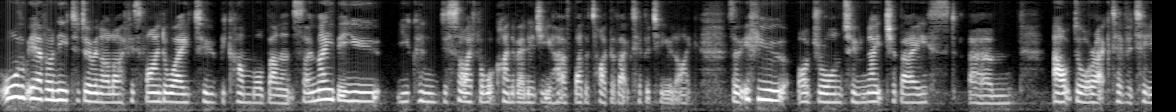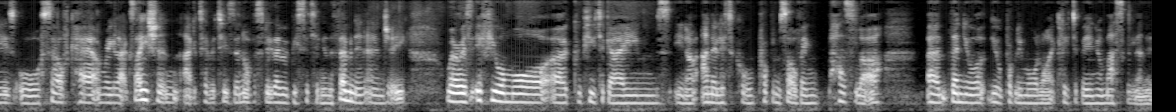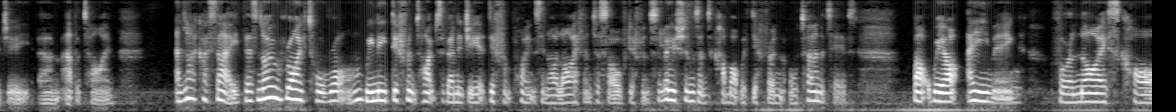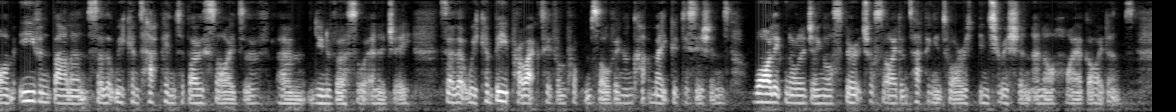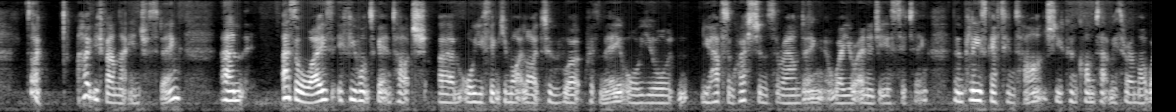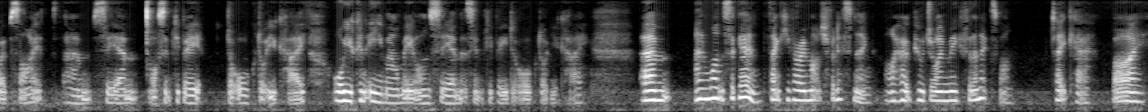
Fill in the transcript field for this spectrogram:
all that we ever need to do in our life is find a way to become more balanced. So maybe you you can decipher what kind of energy you have by the type of activity you like. So if you are drawn to nature-based um, outdoor activities or self-care and relaxation activities, then obviously they would be sitting in the feminine energy. Whereas if you're more uh, computer games, you know, analytical problem-solving puzzler, um, then you're you're probably more likely to be in your masculine energy um, at the time. And like I say, there's no right or wrong. We need different types of energy at different points in our life and to solve different solutions and to come up with different alternatives. But we are aiming for a nice, calm, even balance so that we can tap into both sides of um, universal energy so that we can be proactive and problem solving and make good decisions while acknowledging our spiritual side and tapping into our intuition and our higher guidance. So, I hope you found that interesting. And as always, if you want to get in touch um, or you think you might like to work with me or you're, you have some questions surrounding where your energy is sitting, then please get in touch. You can contact me through my website, um, cm or simply be simplybe.org.uk, or you can email me on cm at simplybe.org.uk. Um, and once again, thank you very much for listening. I hope you'll join me for the next one. Take care. Bye.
